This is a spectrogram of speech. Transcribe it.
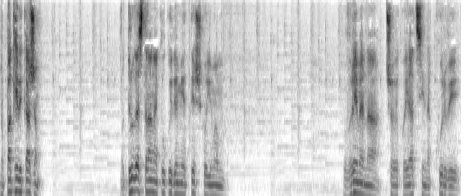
Но пак ќе ви кажам, од друга страна, колку и да ми е тешко, имам време на човекојаци, на курви,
